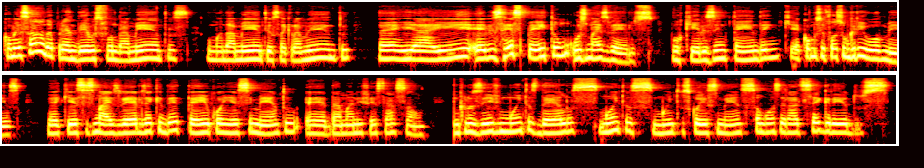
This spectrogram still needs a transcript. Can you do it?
começando a aprender os fundamentos, o mandamento e o sacramento, né, e aí eles respeitam os mais velhos, porque eles entendem que é como se fosse um griot mesmo, né, que esses mais velhos é que detêm o conhecimento é, da manifestação. Inclusive, muitas delas, muitos, muitos conhecimentos são considerados segredos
